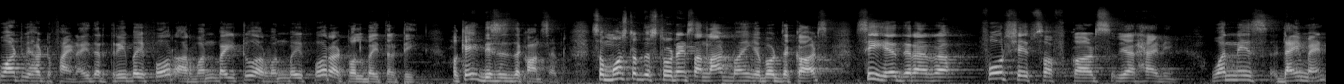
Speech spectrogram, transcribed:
what we have to find either 3 by 4 or 1 by 2 or 1 by 4 or 12 by 30 okay this is the concept. So most of the students are not knowing about the cards. See here there are uh, four shapes of cards we are having. One is diamond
